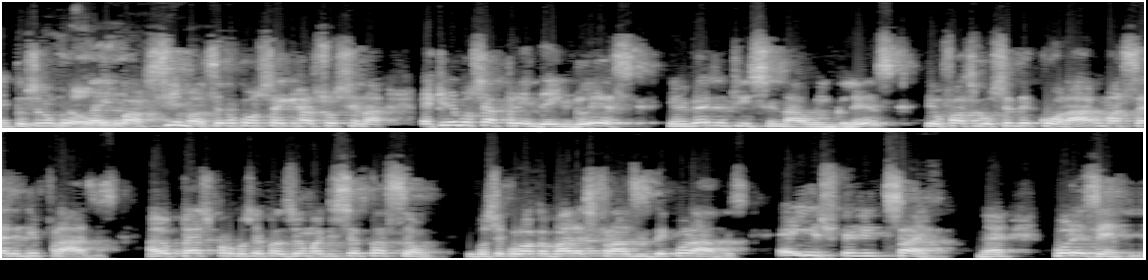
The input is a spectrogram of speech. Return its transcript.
Né? Então você não, não consegue ir para cima, você não consegue raciocinar. É que nem você aprender inglês, ao invés de eu te ensinar o inglês, eu faço você decorar uma série de frases. Aí eu peço para você fazer uma dissertação, e você coloca várias frases decoradas. É isso que a gente sai. Né? Por exemplo,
